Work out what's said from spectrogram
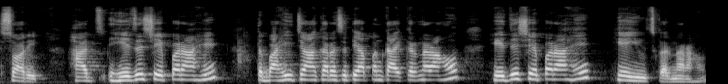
सॉरी हा हे जे शेपर आहे तर बाहीच्या आकारासाठी आपण काय करणार आहोत? हे जे शेपर आहे हे यूज करणार आहोत.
